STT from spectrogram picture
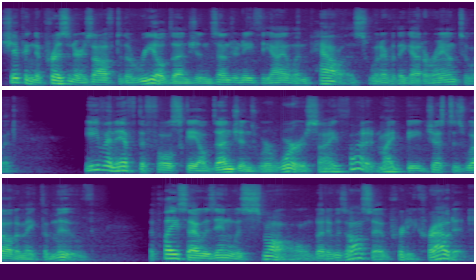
shipping the prisoners off to the real dungeons underneath the island palace whenever they got around to it. Even if the full scale dungeons were worse, I thought it might be just as well to make the move. The place I was in was small, but it was also pretty crowded.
